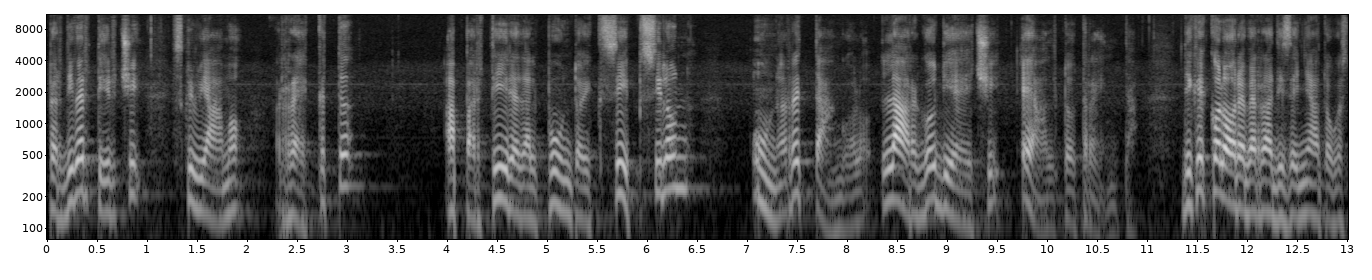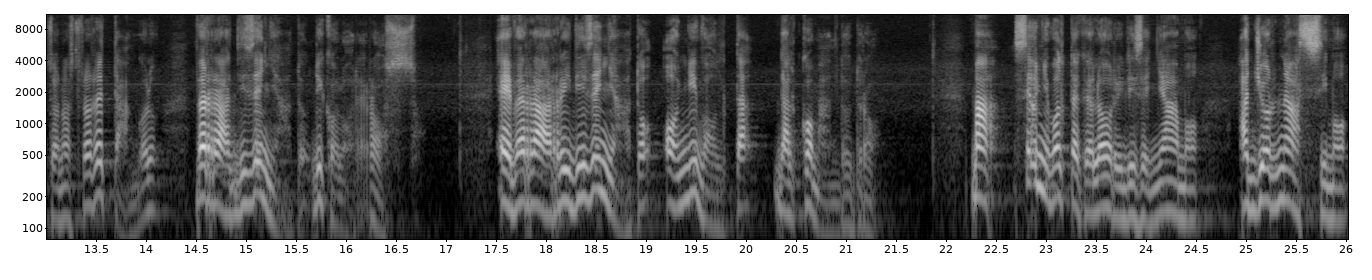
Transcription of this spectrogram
Per divertirci scriviamo rect a partire dal punto XY un rettangolo largo 10 e alto 30. Di che colore verrà disegnato questo nostro rettangolo? verrà disegnato di colore rosso e verrà ridisegnato ogni volta dal comando draw. Ma se ogni volta che lo ridisegniamo aggiornassimo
